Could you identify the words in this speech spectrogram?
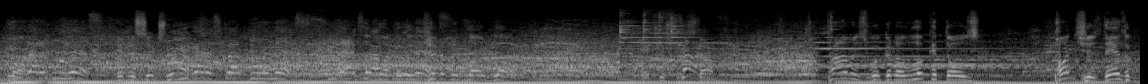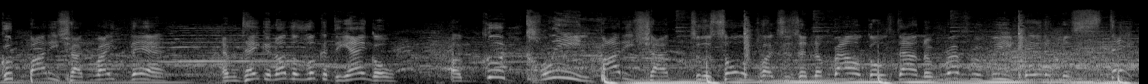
That You looked gotta do this. in the sixth round. You gotta stop doing this. You that looked like a doing this. legitimate low blow. Interesting stuff. promise we're going to look at those punches. There's a good body shot right there. And take another look at the angle. A good, clean body shot to the solar plexus, and Navarro goes down. The referee made a mistake.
